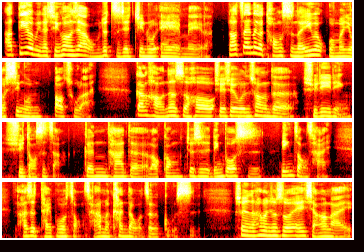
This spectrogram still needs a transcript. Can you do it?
啊。第二名的情况下，我们就直接进入 AMA 了。然后在那个同时呢，因为我们有新闻爆出来，刚好那时候学学文创的徐丽玲徐董事长跟她的老公就是林波石林总裁，他是台波总裁，他们看到我这个故事，所以呢，他们就说，哎，想要来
